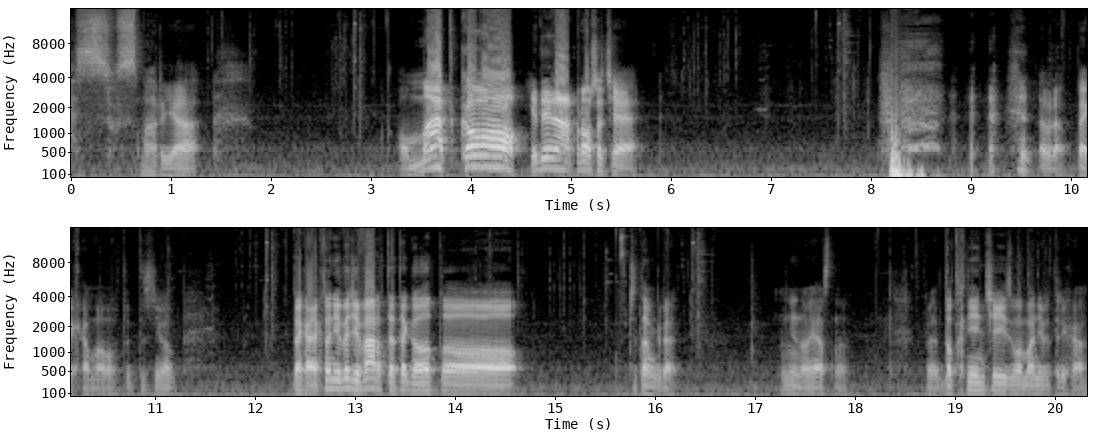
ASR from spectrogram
Jezus Maria. O matko! Jedyna, proszę cię! Dobra, pecha mam, autentycznie mam. Pecha, jak to nie będzie warte tego, to... Wczytam grę. Nie no, jasne. Dotknięcie i złamanie wytrycha.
